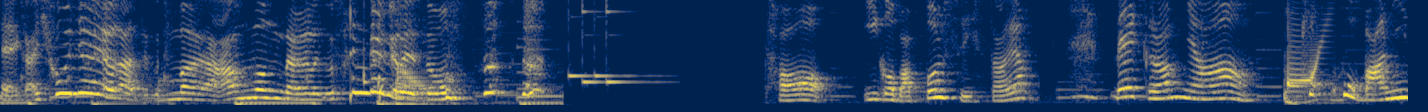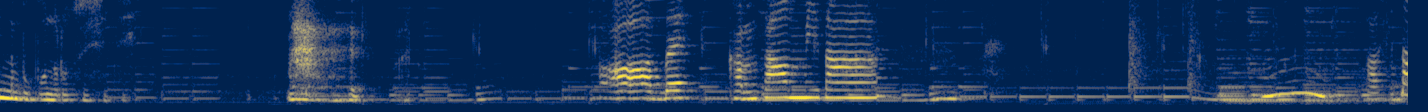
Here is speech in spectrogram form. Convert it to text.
애가 효녀여가지고 엄마가 안 먹는다 그래도 생각을 해줘. 저 이거 맛볼 수 있어요? 네 그럼요. 초코 많이 있는 부분으로 주시지 아 네. 감사합니다. 맛있다.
